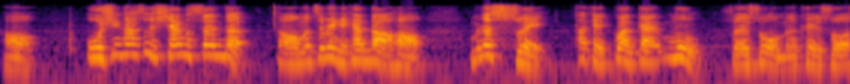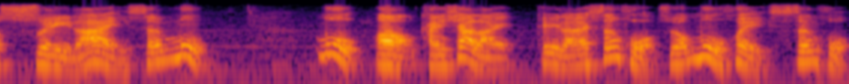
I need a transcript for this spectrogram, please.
哦，五行它是相生的哦。我们这边可以看到哈，我们的水它可以灌溉木，所以说我们可以说水来生木。木哦，砍下来可以来生火，所以木会生火。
